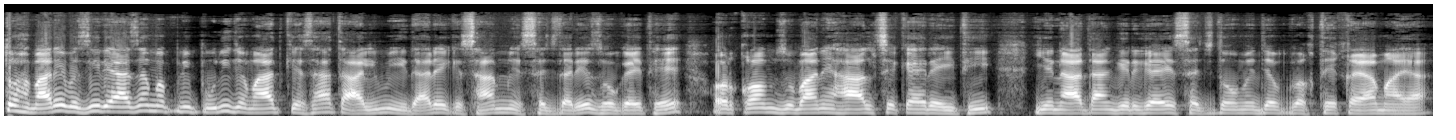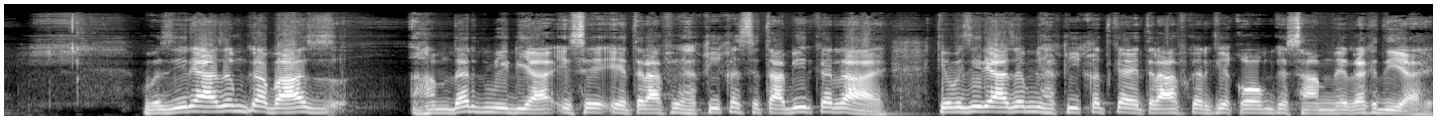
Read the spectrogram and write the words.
تو ہمارے وزیر اعظم اپنی پوری جماعت کے ساتھ عالمی ادارے کے سامنے سجدہ ریز ہو گئے تھے اور قوم زبان حال سے کہہ رہی تھی، یہ ناداں گر گئے سجدوں میں جب وقت قیام آیا۔ وزیر اعظم کا بعض ہمدرد میڈیا اسے اعتراف حقیقت سے تعبیر کر رہا ہے کہ وزیر اعظم نے حقیقت کا اعتراف کر کے قوم کے سامنے رکھ دیا ہے۔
